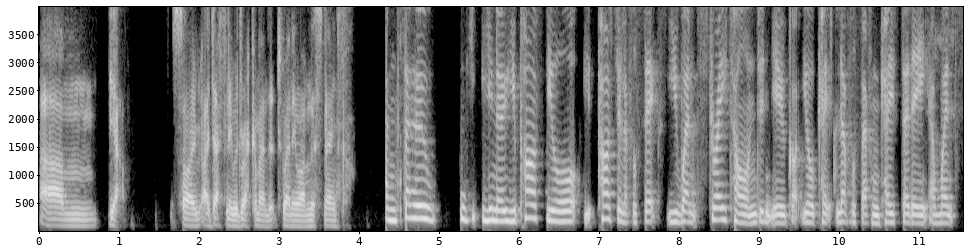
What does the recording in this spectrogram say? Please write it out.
um, yeah, so I, I definitely would recommend it to anyone listening. And so you know you passed your passed your level six you went straight on didn't you? Got your level seven case study and went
